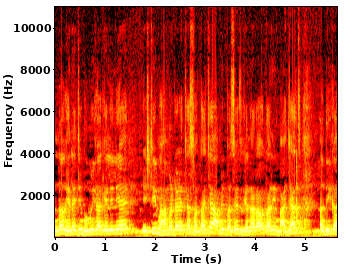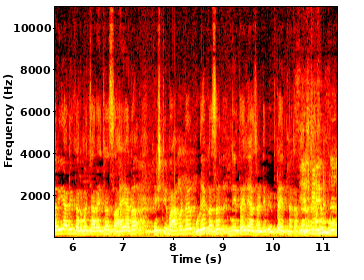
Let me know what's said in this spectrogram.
न घेण्याची भूमिका केलेली आहे एस टी महामंडळाच्या स्वतःच्या आम्ही बसेस घेणार आहोत आणि माझ्याच अधिकारी आणि कर्मचाऱ्याच्या सहाय्यानं एस टी महामंडळ पुढे कसं नेता येईल यासाठी मी प्रयत्न करतो.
